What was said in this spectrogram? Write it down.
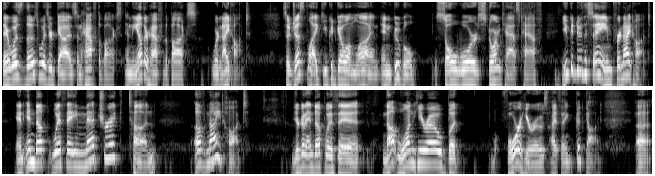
There was those wizard guys in half the box, and the other half of the box were Night Haunt. So just like you could go online and Google Soul Wars Stormcast half, you could do the same for Night Haunt and end up with a metric ton of Night Haunt. You're going to end up with a not one hero, but four heroes, I think. Good God. Uh,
